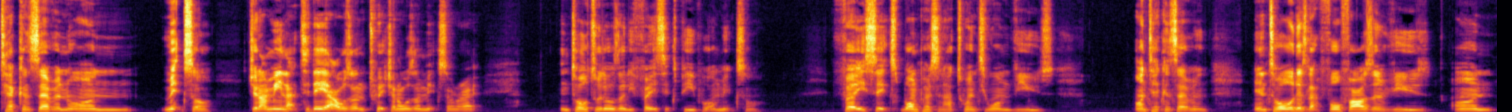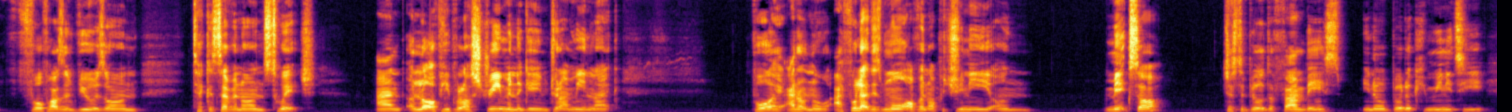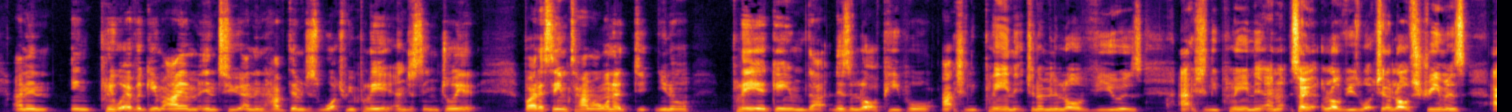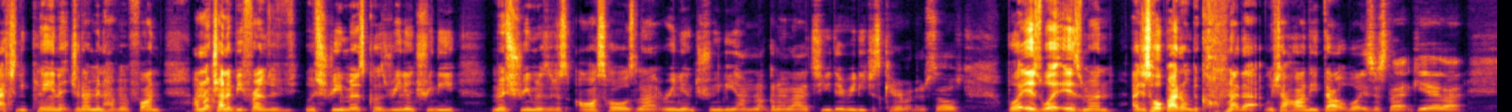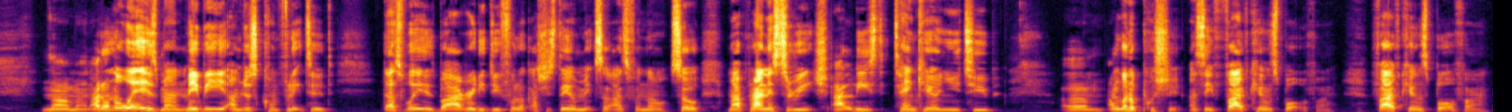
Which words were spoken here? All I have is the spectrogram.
Tekken 7 on Mixer. Do you know what I mean? Like today I was on Twitch and I was on Mixer, right? In total, there was only 36 people on Mixer. 36. One person had 21 views on Tekken 7. In total, there's like 4,000 views on 4,000 viewers on Tekken 7 on Twitch. And a lot of people are streaming the game. Do you know what I mean? Like, boy, I don't know. I feel like there's more of an opportunity on Mixer just to build a fan base, you know, build a community and then in play whatever game I am into and then have them just watch me play and just enjoy it. But at the same time, I want to, you know, play a game that there's a lot of people actually playing it. Do you know what I mean? A lot of viewers actually playing it, and uh, sorry, a lot of viewers watching, a lot of streamers actually playing it. Do you know what I mean? Having fun. I'm not trying to be friends with with streamers because really and truly, most streamers are just assholes. Like really and truly, I'm not gonna lie to you. They really just care about themselves. But it is what it is, man. I just hope I don't become like that, which I hardly doubt. But it's just like, yeah, like, nah, man. I don't know what it is, man. Maybe I'm just conflicted that's what it is. But I really do feel like I should stay on Mixer as for now. So my plan is to reach at least 10k on YouTube. Um, I'm gonna push it and say 5k on Spotify, 5k on Spotify,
